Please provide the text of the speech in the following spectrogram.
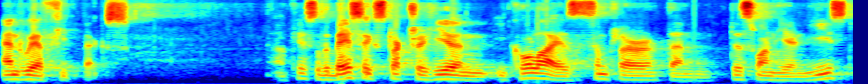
And we have feedbacks. Okay, so the basic structure here in E. coli is simpler than this one here in yeast.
